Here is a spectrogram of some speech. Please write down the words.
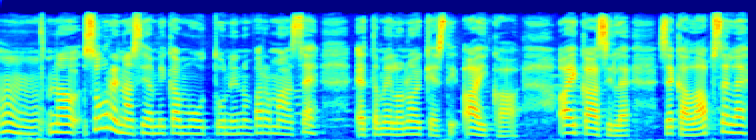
Mm, no suurin asia, mikä muuttuu, niin on varmaan se, että meillä on oikeasti aikaa. Aikaa sille sekä lapselle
